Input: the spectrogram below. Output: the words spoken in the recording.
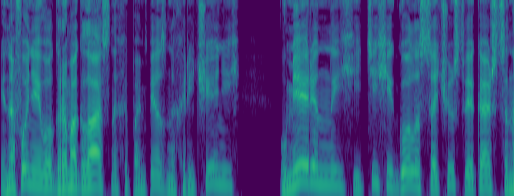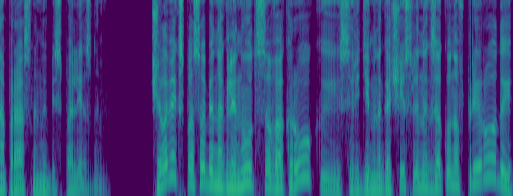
и на фоне его громогласных и помпезных речений умеренный и тихий голос сочувствия кажется напрасным и бесполезным. Человек способен оглянуться вокруг и среди многочисленных законов природы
